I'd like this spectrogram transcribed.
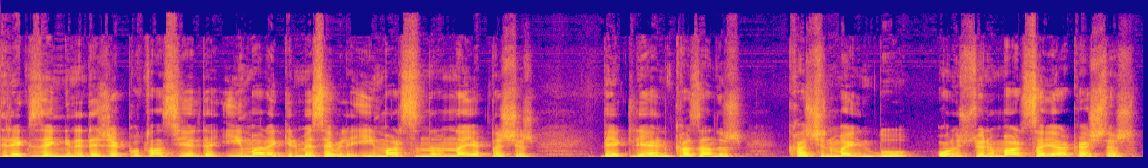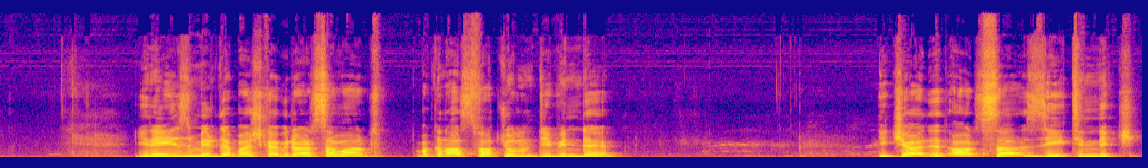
direkt zengin edecek potansiyelde. İmara girmese bile imar sınırına yaklaşır. Bekleyen kazanır. Kaçınmayın bu 13 dönüm arsayı arkadaşlar. Yine İzmir'de başka bir arsa var. Bakın asfalt yolun dibinde iki adet arsa zeytinlik.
